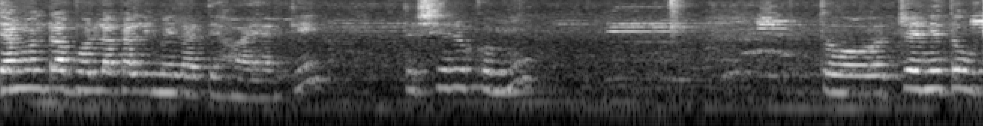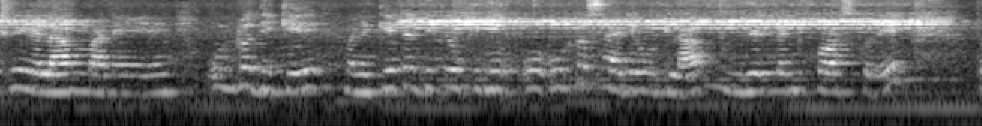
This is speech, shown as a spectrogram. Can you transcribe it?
যেমনটা বল্লাকালী মেলাতে হয় আর কি। তো সেরকমই তো ট্রেনে তো উঠে গেলাম মানে উল্টো দিকে মানে গেটের দিকে উঠিনি উল্টো সাইডে উঠলাম রেল লাইন ক্রস করে। তো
